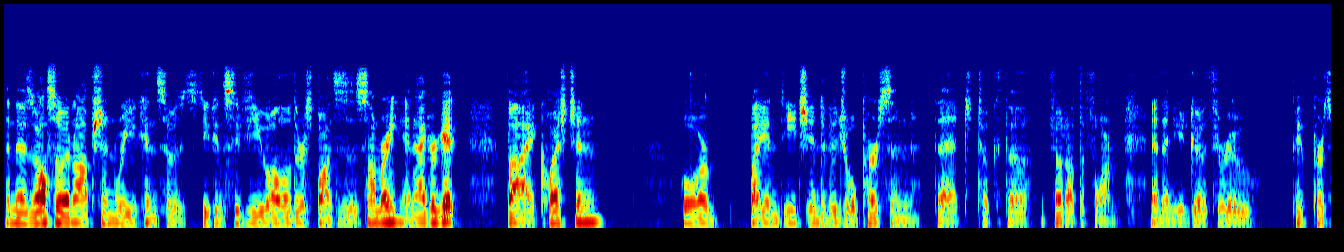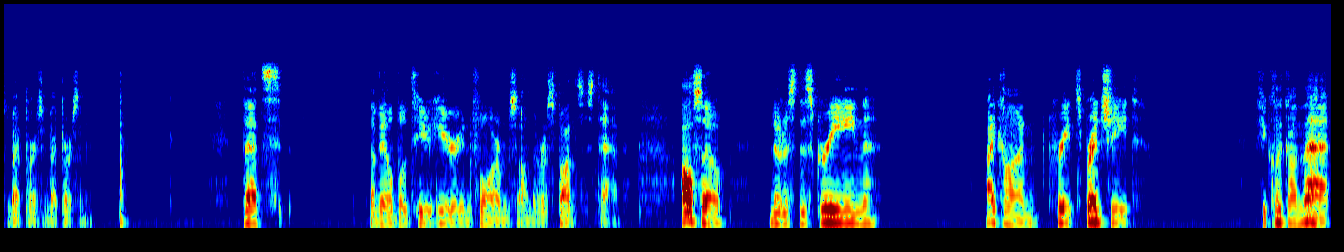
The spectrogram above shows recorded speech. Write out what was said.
And there's also an option where you can so you can view all of the responses as a summary in aggregate by question or by in each individual person that took the filled out the form, and then you'd go through person by person by person. That's available to you here in Forms on the Responses tab. Also, notice this green icon, Create Spreadsheet, if you click on that,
